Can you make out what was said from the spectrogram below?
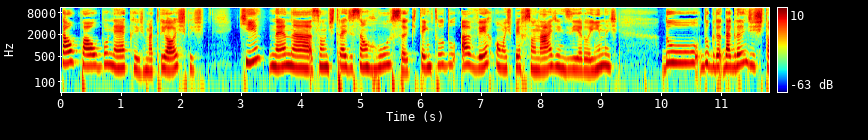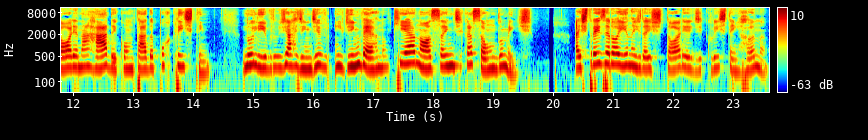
tal qual bonecas matrióticas, que né, na, são de tradição russa, que tem tudo a ver com as personagens e heroínas do, do, da grande história narrada e contada por Kristen no livro Jardim de, Inverno, que é a nossa indicação do mês. As três heroínas da história de Kristen Hanna,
